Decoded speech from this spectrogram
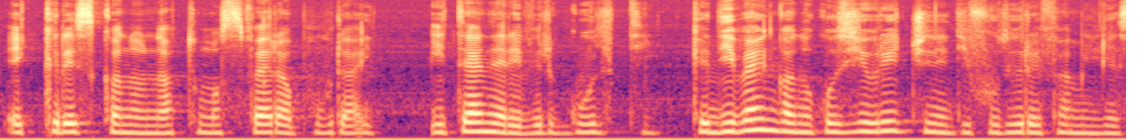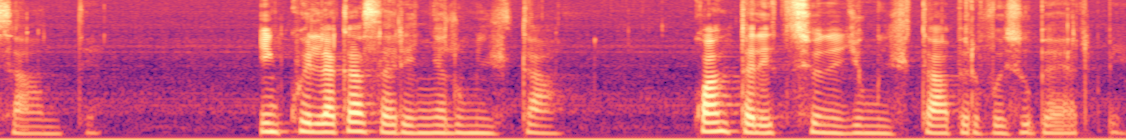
e crescano in un'atmosfera pura i teneri virgulti che divengano così origine di future famiglie sante. In quella casa regna l'umiltà. Quanta lezione di umiltà per voi superbi.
